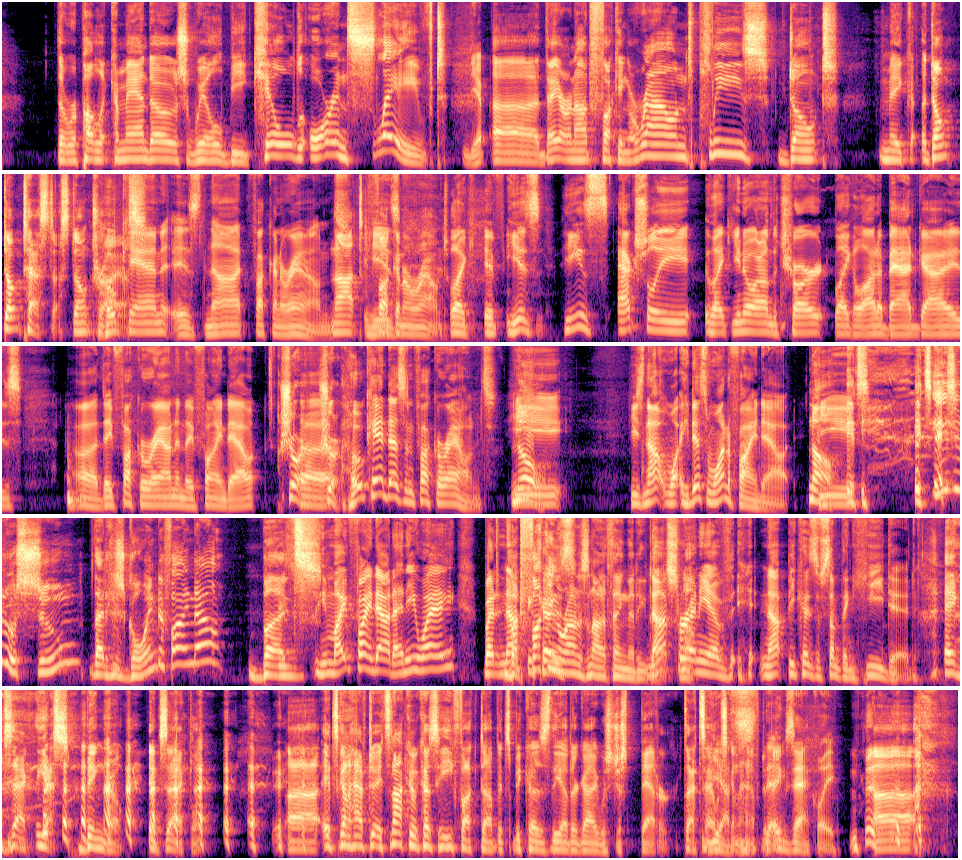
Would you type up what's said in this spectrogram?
the Republic commandos will be killed or enslaved. Yep. Uh, they are not fucking around. Please don't make uh, don't don't test us. Don't try us. Hokan is not fucking around. Not He fucking is- around. Like if he is, he is actually like you know on the chart, like a lot of bad guys, uh, they fuck around and they find out. Sure, uh, sure. Hokan doesn't fuck around. He, No. he's not. He doesn't want to find out. No, He- it's it's easy to assume that he's going to find out, but he might find out anyway, but not but fucking around is not a thing that he does. Not for no. any of, not because of something he did. Exactly. Yes. Bingo. exactly. Uh, it's gonna have to. It's not because he fucked up. It's because the other guy was just better. That's how it's gonna have to be. exactly. Uh,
